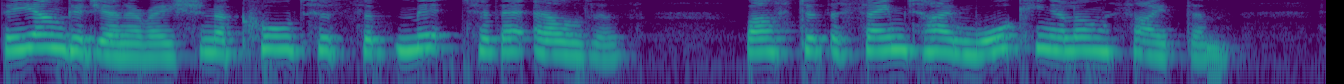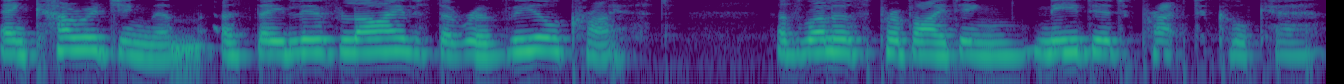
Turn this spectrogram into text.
The younger generation are called to submit to their elders, whilst at the same time walking alongside them, encouraging them as they live lives that reveal Christ, as well as providing needed practical care.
